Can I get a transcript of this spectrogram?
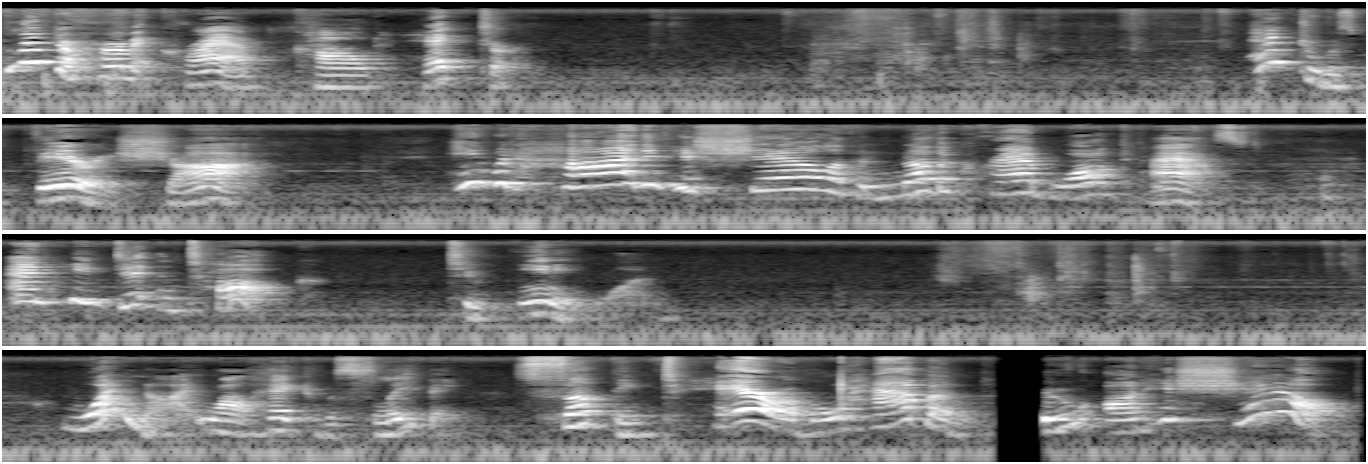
lived a hermit crab called Hector. Hector was very shy. He would hide in his shell if another crab walked past, and he didn't talk to anyone. One night while Hector was sleeping, something terrible happened on his shell.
